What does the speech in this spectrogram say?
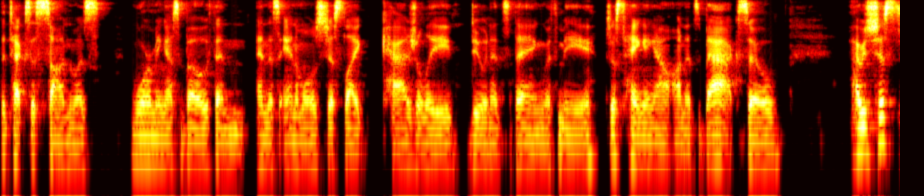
the Texas sun was warming us both and and this animal was just like casually doing its thing with me, just hanging out on its back. So I was just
